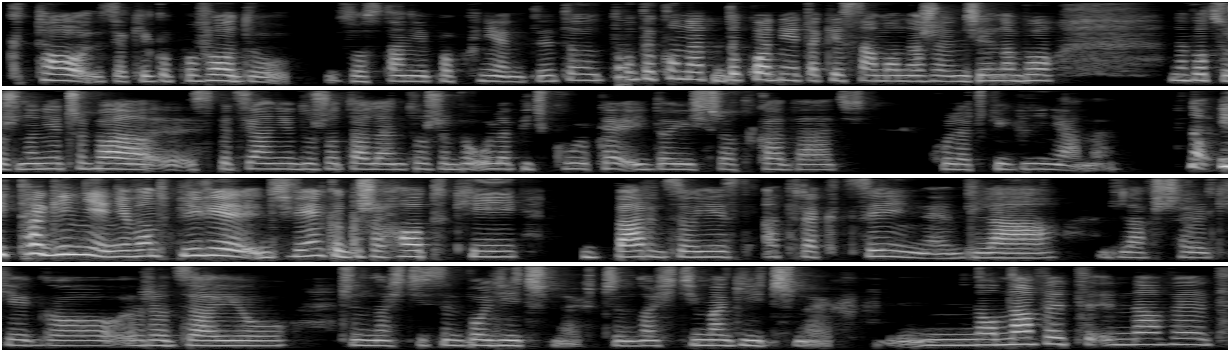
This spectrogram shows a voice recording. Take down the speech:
kto z jakiego powodu zostanie popchnięty, to, to wykona dokładnie takie samo narzędzie, no bo, no bo cóż, no nie trzeba specjalnie dużo talentu, żeby ulepić kulkę i do jej środka dać kuleczki gliniane. No i tak i nie. Niewątpliwie dźwięk grzechotki bardzo jest atrakcyjny dla, dla wszelkiego rodzaju czynności symbolicznych, czynności magicznych. No nawet, nawet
